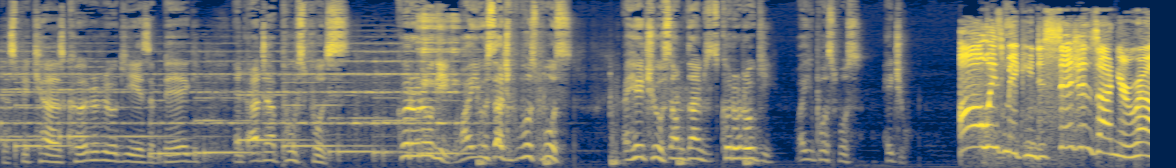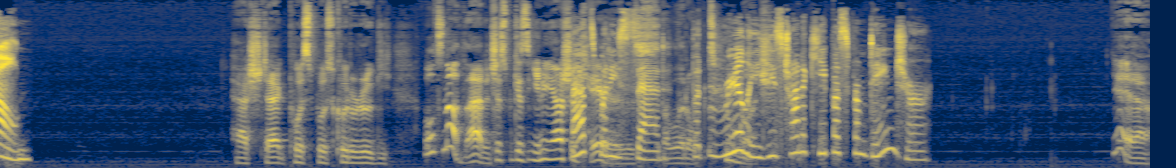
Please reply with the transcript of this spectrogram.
Just because Kururugi is a big and utter puss puss. Kururugi, why you such puss puss? I hate you sometimes, Kururugi. Why you puss puss? Hate you. Always making decisions on your own. Hashtag puss puss Kururugi. Well, it's not that. It's just because Inuyasha That's what he said. a little But really, much. he's trying to keep us from danger. Yeah,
